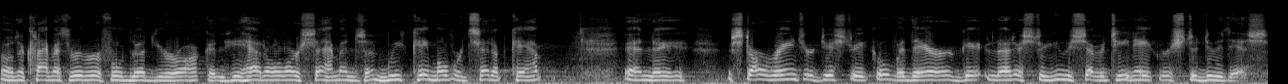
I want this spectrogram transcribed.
on the Klamath River, Full Blood Yurok, and he had all our salmons, and we came over and set up camp. And the Star Ranger District over there get, let us to use 17 acres to do this.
